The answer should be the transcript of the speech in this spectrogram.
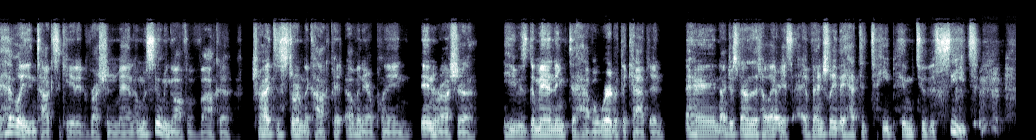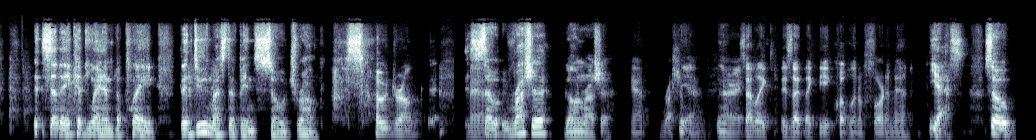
heavily intoxicated Russian man, I'm assuming off of vodka, tried to storm the cockpit of an airplane in Russia. He was demanding to have a word with the captain, and I just found it hilarious. Eventually, they had to tape him to the seat so they could land the plane. The dude must have been so drunk. so drunk. Man. So, Russia, going Russia. Yeah, Russia. Yeah. Man. All right. Is that like is that like the equivalent of Florida Man? yes. So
